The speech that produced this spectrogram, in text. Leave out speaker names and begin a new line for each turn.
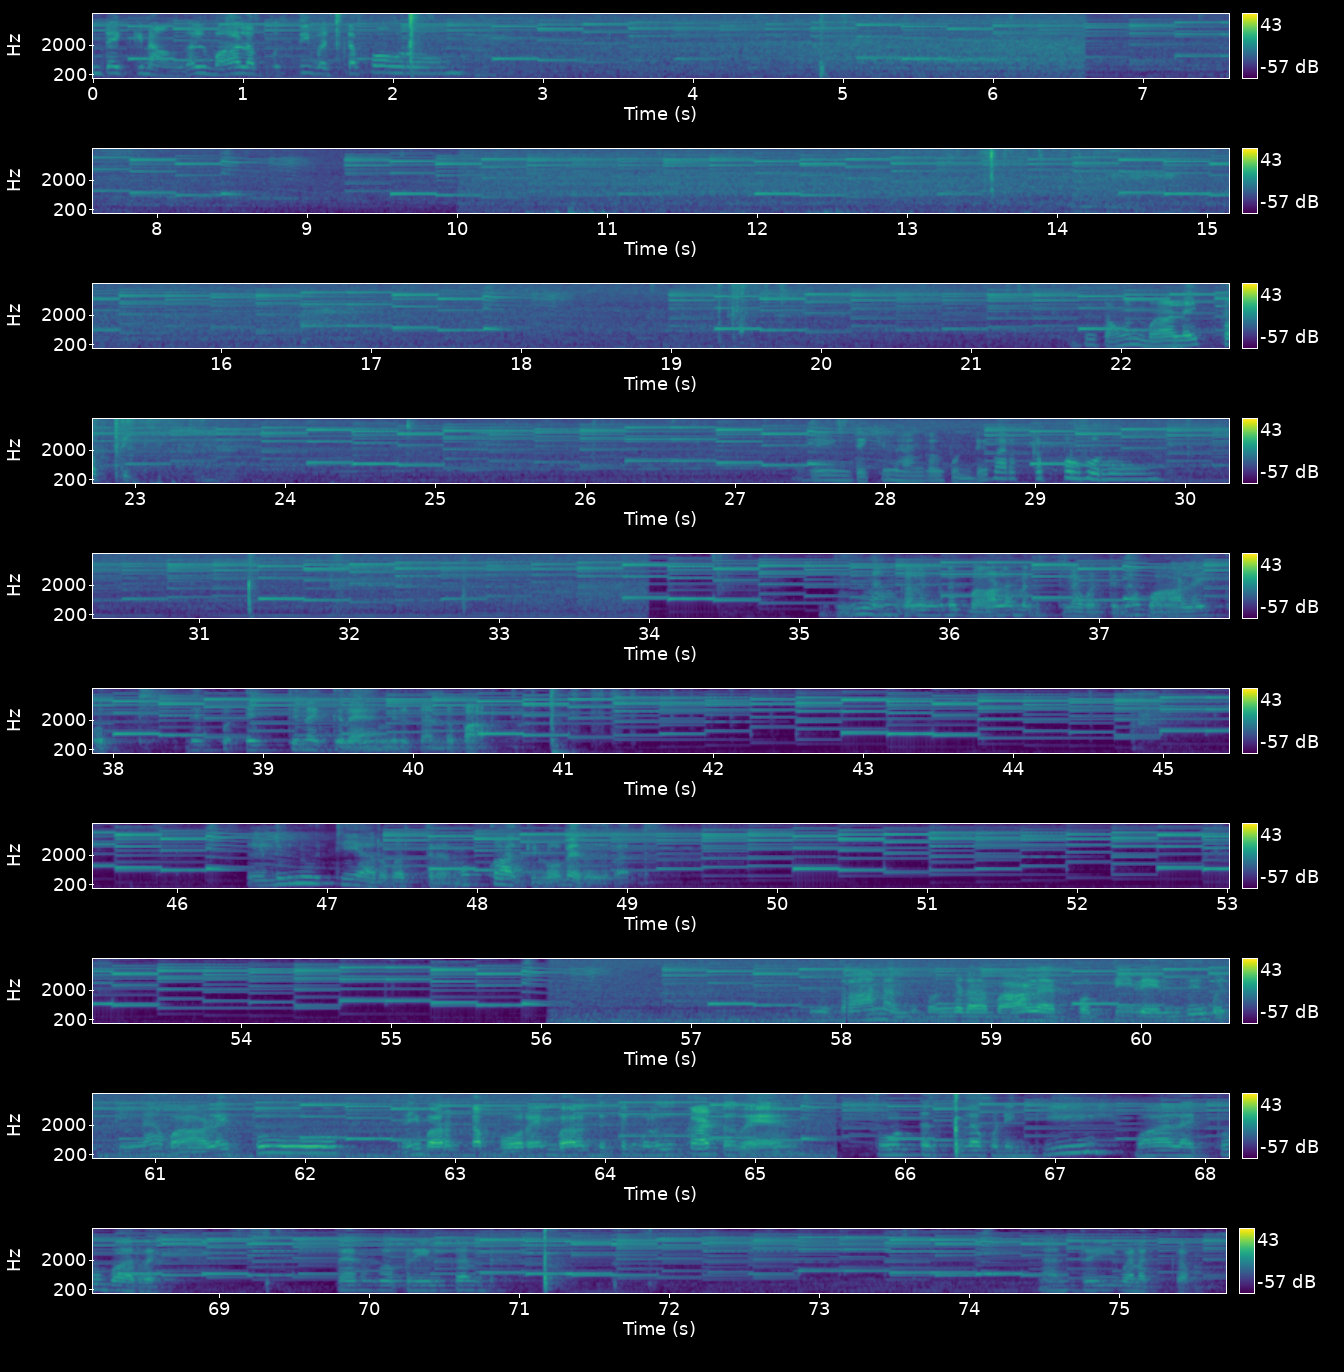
இன்றைக்கு நாங்கள் வாழை பொத்தி வெட்ட போகிறோம் இதுதான் வாழை பொத்தி அதை இன்றைக்கு நாங்கள் கொண்டு வறக்கப் போகிறோம் இது நாங்கள் எங்களை வாழை மரத்தில் வெட்டின வாழை பொத்தி இது இப்போ எத்தனை கிராம் இருக்கான்னு பார்ப்போம் எழுநூற்றி அறுபத்தி முக்கால் கிலோ வருகிறது அதுதான் அந்த பங்கடா வாழை பொத்தியிலேருந்து வெட்டின வாழைப்பூ. நீ வறுக்க போகிறேன் வறுத்துட்டு உங்களுக்கு காட்டுறேன். தோட்டத்தில் பிடுங்கி வாழைப்பூ வர்றேன். பாருங்க அப்படி இருக்கான். நன்றி வணக்கம்.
